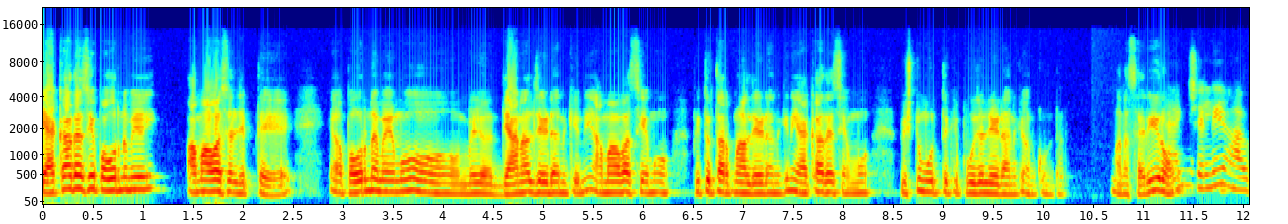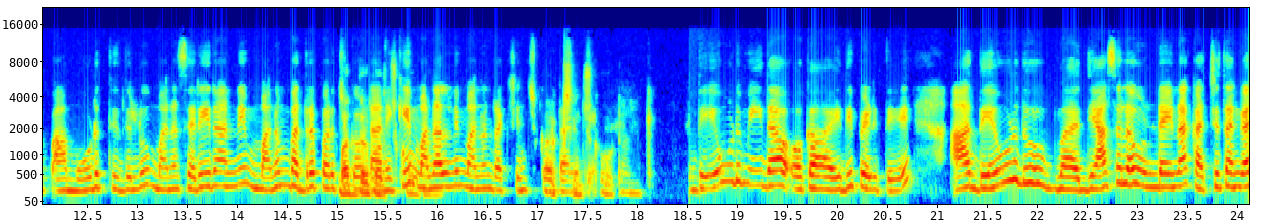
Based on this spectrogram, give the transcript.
ఏకాదశి పౌర్ణమి అమావాస్యలు చెప్తే పౌర్ణమి ఏమో ధ్యానాలు చేయడానికి అమావాస్య ఏమో పితృతర్పణాలు చేయడానికి ఏకాదశి ఏమో విష్ణుమూర్తికి పూజలు చేయడానికి అనుకుంటారు. మన శరీరం యాక్చువల్లీ ఆ- మూడు తిథులు మన శరీరాన్ని మనం భద్రపరచుకోవటానికి భద్రపరచుకోవడానికి. మనల్ని మనం రక్షించుకోవటానికి. దేవుడి మీద ఒక ఇది పెడితే ఆ దేవుడు ధ్యాసలో ఉండైనా ఖచ్చితంగా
